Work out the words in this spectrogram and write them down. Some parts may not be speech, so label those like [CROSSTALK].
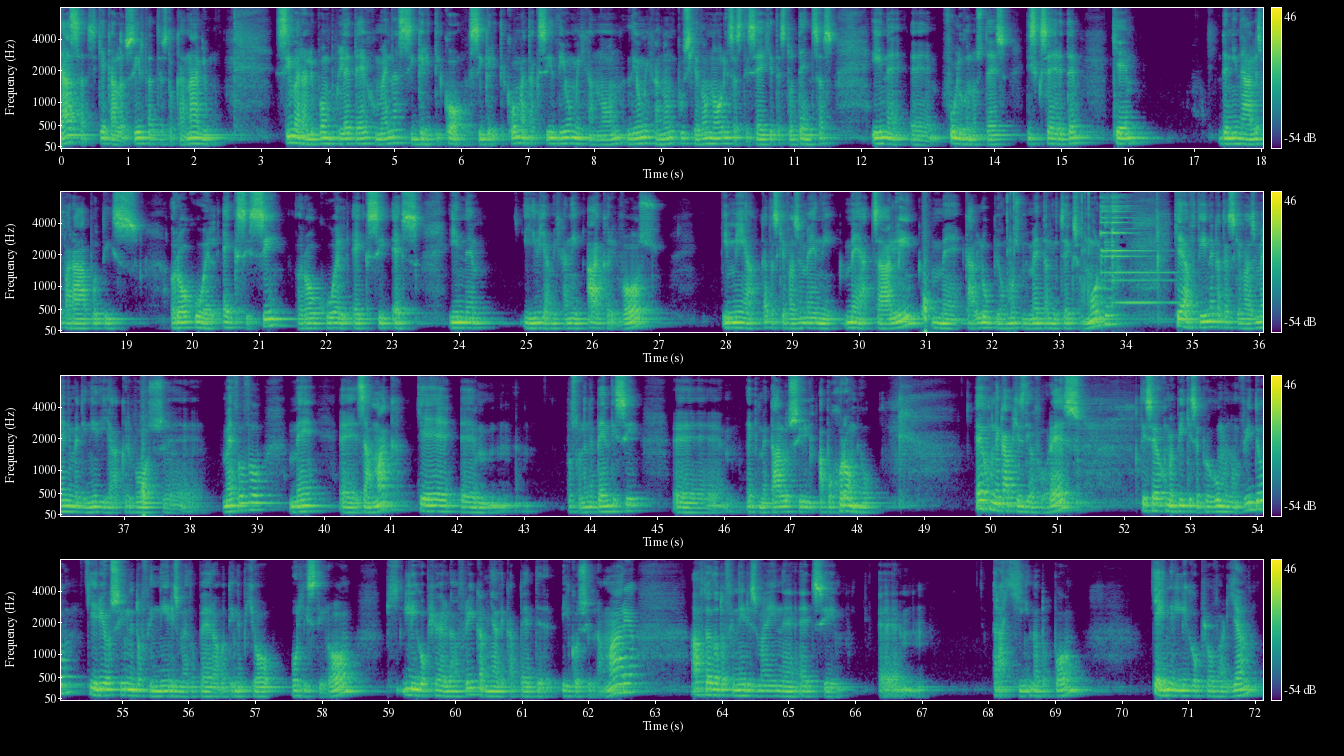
Γεια σας και καλώς ήρθατε στο κανάλι μου. Σήμερα λοιπόν που λέτε έχουμε ένα συγκριτικό, συγκριτικό μεταξύ δύο μηχανών, δύο μηχανών που σχεδόν όλοι σας τις έχετε στο den σας, είναι ε, full γνωστές, τις ξέρετε και δεν είναι άλλες παρά από τις Rockwell 6C, Rockwell 6S. Είναι η ίδια μηχανή ακριβώς, η μία κατασκευασμένη με ατσάλι, με καλούπι όμως με metal injection molding και αυτή είναι κατασκευασμένη με την ίδια ακριβώς ε, μέθοδο με ε, ζαμάκ και ε, πώς το λένε επένδυση ε, επιμετάλλωση από χρώμιο. Έχουν κάποιες διαφορές, τις έχουμε πει και σε προηγούμενο βίντεο, κυρίως είναι το φινίρισμα εδώ πέρα ότι είναι πιο ολιστηρό, λίγο πιο ελαφρύ, καμιά 15-20 γραμμάρια. Αυτό εδώ το φινίρισμα είναι έτσι ε, τραχή να το πω και είναι λίγο πιο βαριά.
